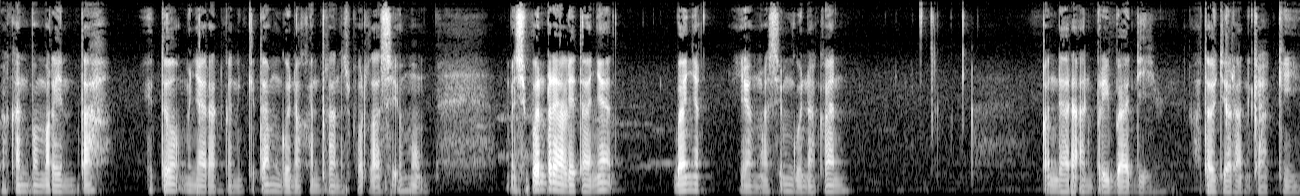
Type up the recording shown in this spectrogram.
Bahkan pemerintah itu menyarankan kita menggunakan transportasi umum. Meskipun realitanya banyak yang masih menggunakan kendaraan pribadi atau jalan kaki.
